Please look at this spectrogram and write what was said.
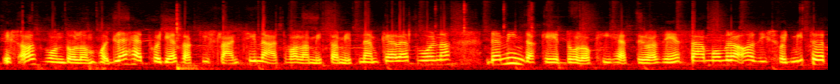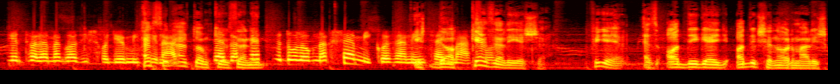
és azt gondolom, hogy lehet, hogy ez a kislány csinált valamit, amit nem kellett volna, de mind a két dolog hihető az én számomra, az is, hogy mi történt vele, meg az is, hogy ő mit Ezt csinált. el tudom de ez a kettő dolognak semmi köze nincs És de a egymáshoz. kezelése. Figyelj, ez addig egy, addig se normális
